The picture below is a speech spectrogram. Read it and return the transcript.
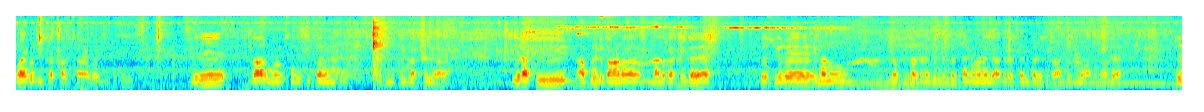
ਵਾਹਿਗੁਰੂ ਜੀ ਕਾ ਖਾਲਸਾ ਵਾਹਿਗੁਰੂ ਜੀ ਕੀ ਫਤਿਹ। ਜੀ। ਇਹ ਸਰਦਾਰ ਮੋਲਕ ਸਿੰਘ ਟੀਕਾ ਜੀ ਤਹਿਸੀਲ ਕੰਪਲੈਕਸ ਵਾਲਾ ਇਹ ਰਾਤੀ ਆਪਣੀ ਦੁਕਾਨ ਬੰਦ ਕਰਕੇ ਗਏ ਆ। ਤੇ ਸਵੇਰੇ ਇਹਨਾਂ ਨੂੰ ਚੌਕੀਦਾਰ ਸਾਡੇ ਗੁਰਵਿੰਦਰ ਸਿੰਘ ਉਹਨਾਂ ਨੇ ਜਾ ਕੇ ਦੱਸਿਆ ਵੀ ਤੁਹਾਡੀ ਦੁਕਾਨ 'ਚ ਧੂੰਆਂ ਨਿਕਲਦਾ ਤੇ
